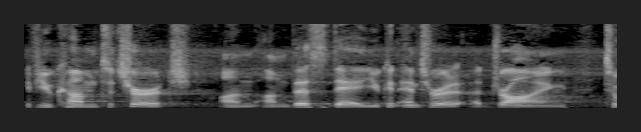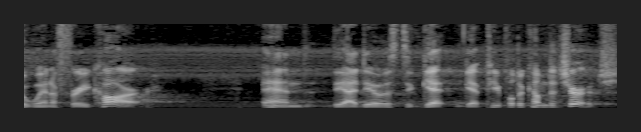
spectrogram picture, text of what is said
if you come to church on, on this day, you can enter a, a drawing to win a free car. And the idea was to get, get people to come to church.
